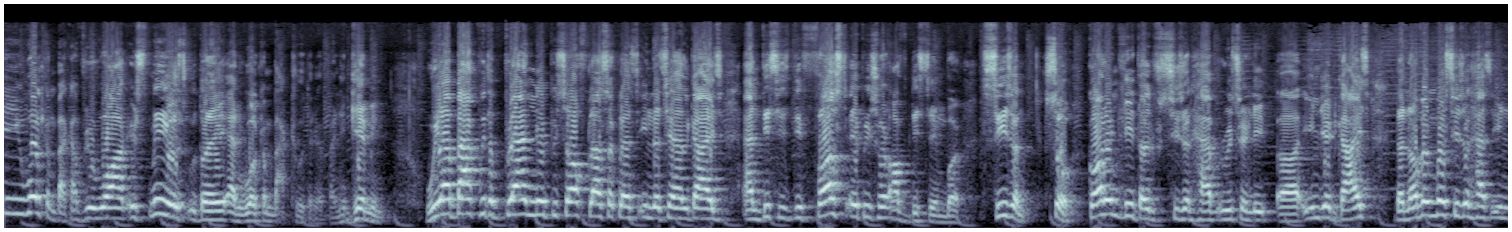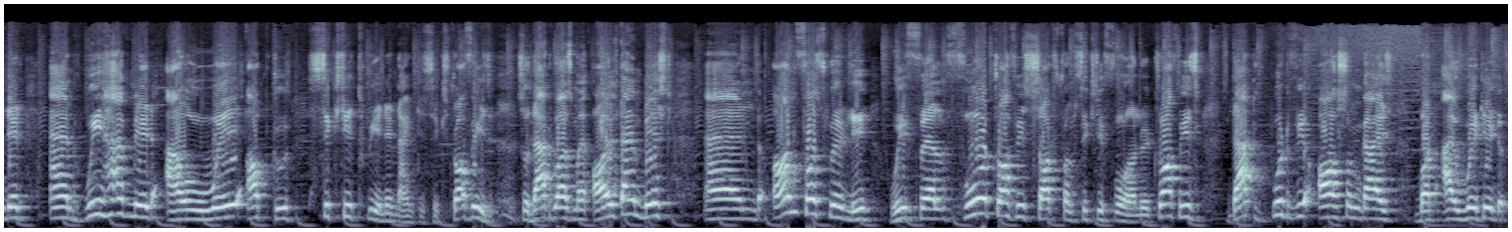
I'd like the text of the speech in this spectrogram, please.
Hey, welcome back everyone. It's me, it's Uday, and welcome back to Uday Funny Gaming. We are back with a brand new episode of Clash of Clans in the channel, guys, and this is the first episode of December season. So currently, the season have recently uh, ended, guys. The November season has ended, and we have made our way up to 6,396 trophies. So that was my all-time best and unfortunately we fell 4 trophies short from 6400 trophies. That would be awesome guys but I waited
